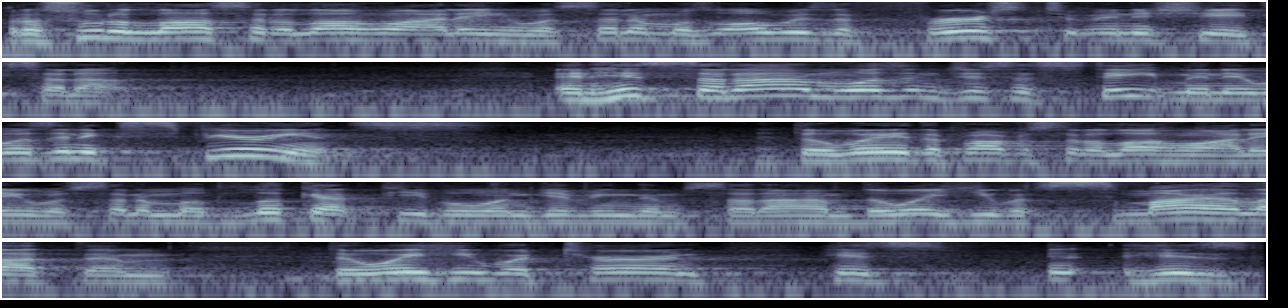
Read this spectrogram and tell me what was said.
Rasulullah was always the first to initiate salam. And his salam wasn't just a statement, it was an experience the way the Prophet would look at people when giving them salam, the way he would smile at them, the way he would turn his, his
